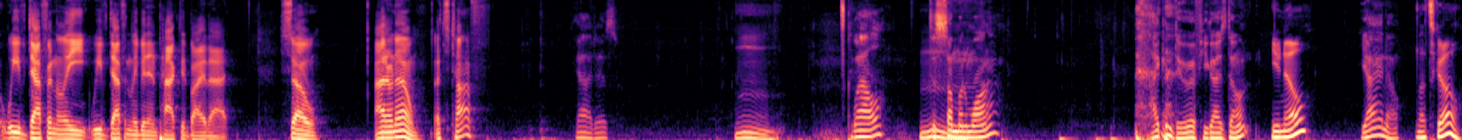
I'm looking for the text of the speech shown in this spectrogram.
we've definitely we've definitely been impacted by that. So I don't know. That's tough. Yeah, it is. Well, does someone wanna? I can do if you guys don't. You know? Yeah, I know. Let's go.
